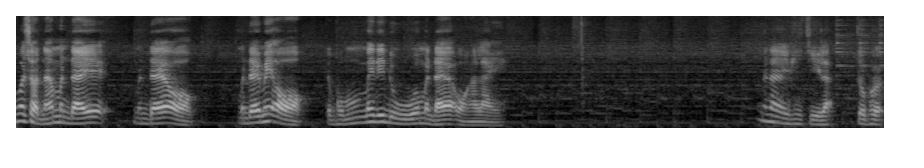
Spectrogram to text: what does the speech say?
ว่าช็อตนั้นมันได้ มันได้ออก มันได้ไม่ออก แต่ผมไม่ได้ดูว่ามันได้ออกอะไร ไม่น่ามีพีจีละจบเพอะ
